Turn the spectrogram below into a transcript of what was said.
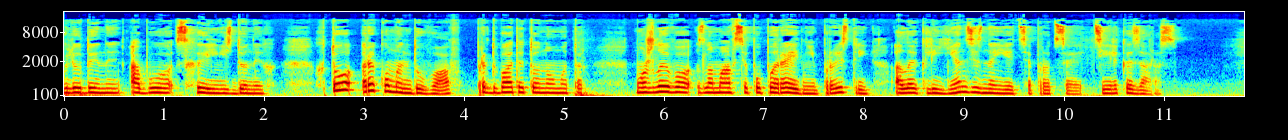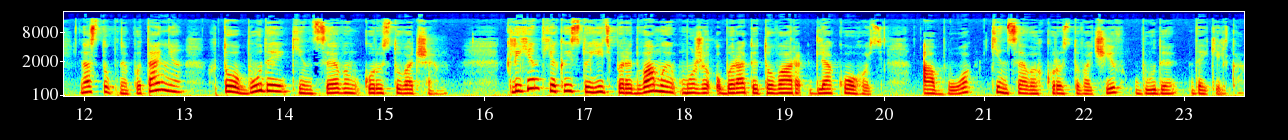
в людини або схильність до них, хто рекомендував придбати тонометр, можливо, зламався попередній пристрій, але клієнт зізнається про це тільки зараз. Наступне питання: хто буде кінцевим користувачем? Клієнт, який стоїть перед вами, може обирати товар для когось, або кінцевих користувачів буде декілька.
